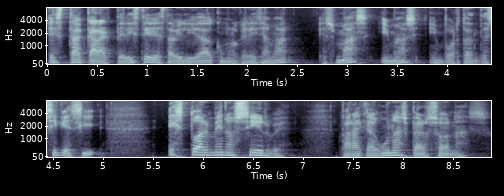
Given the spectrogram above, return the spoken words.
esta característica y estabilidad, como lo queréis llamar, es más y más importante. Así que si esto al menos sirve para que algunas personas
